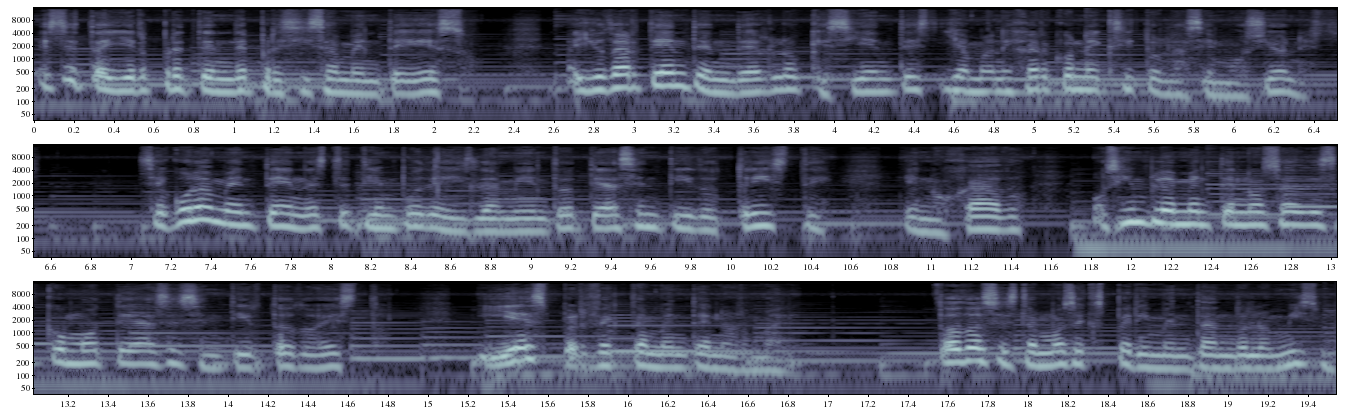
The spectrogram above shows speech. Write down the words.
Este taller pretende precisamente eso, ayudarte a entender lo que sientes y a manejar con éxito las emociones. Seguramente en este tiempo de aislamiento te has sentido triste, enojado o simplemente no sabes cómo te hace sentir todo esto, y es perfectamente normal. Todos estamos experimentando lo mismo.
